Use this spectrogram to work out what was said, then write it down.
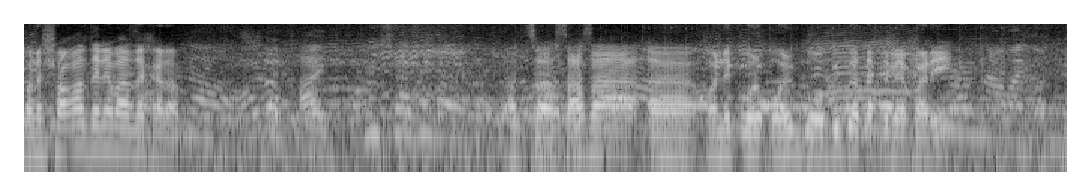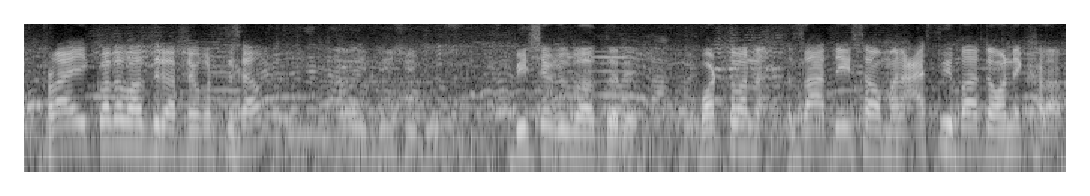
মানে সকাল থেকে বাজার খারাপ। আচ্ছা চাচা অনেক অভিজ্ঞতা একটা ব্যাপারে প্রায় কত বাজার ব্যবসা করতে চাও বিশ একুশ। বিশ একুশ বাজার ধরে। বর্তমান যা দেখছাও মানে আজকের বাজারটা অনেক খারাপ।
